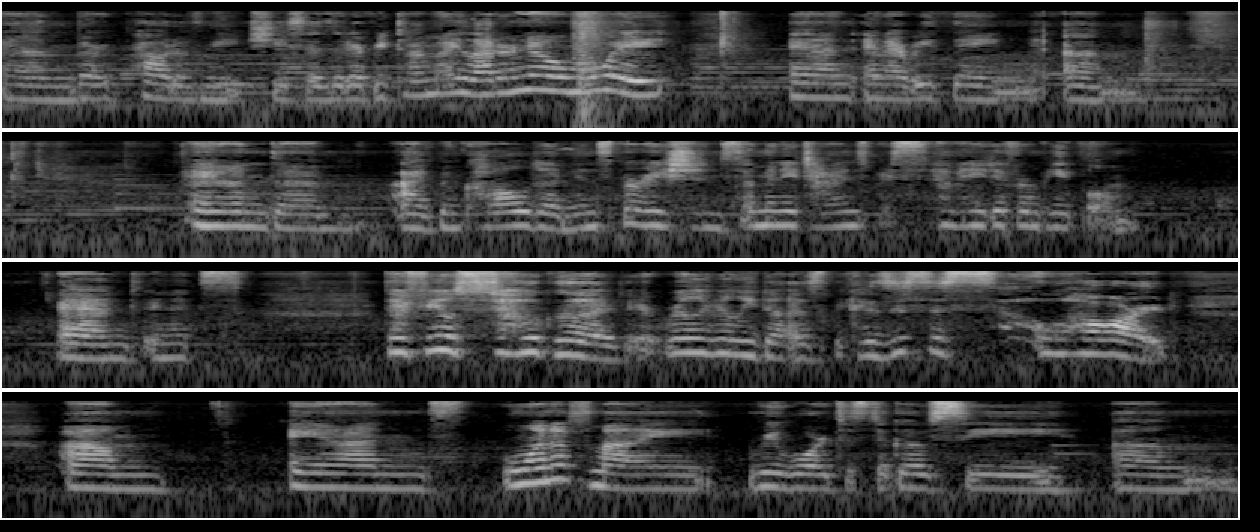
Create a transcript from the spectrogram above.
and very proud of me. She says it every time I let her know my weight and and everything. Um. And um, I've been called an inspiration so many times by so many different people, and and it's that feels so good. It really really does because this is so hard. Um, and one of my rewards is to go see, um,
